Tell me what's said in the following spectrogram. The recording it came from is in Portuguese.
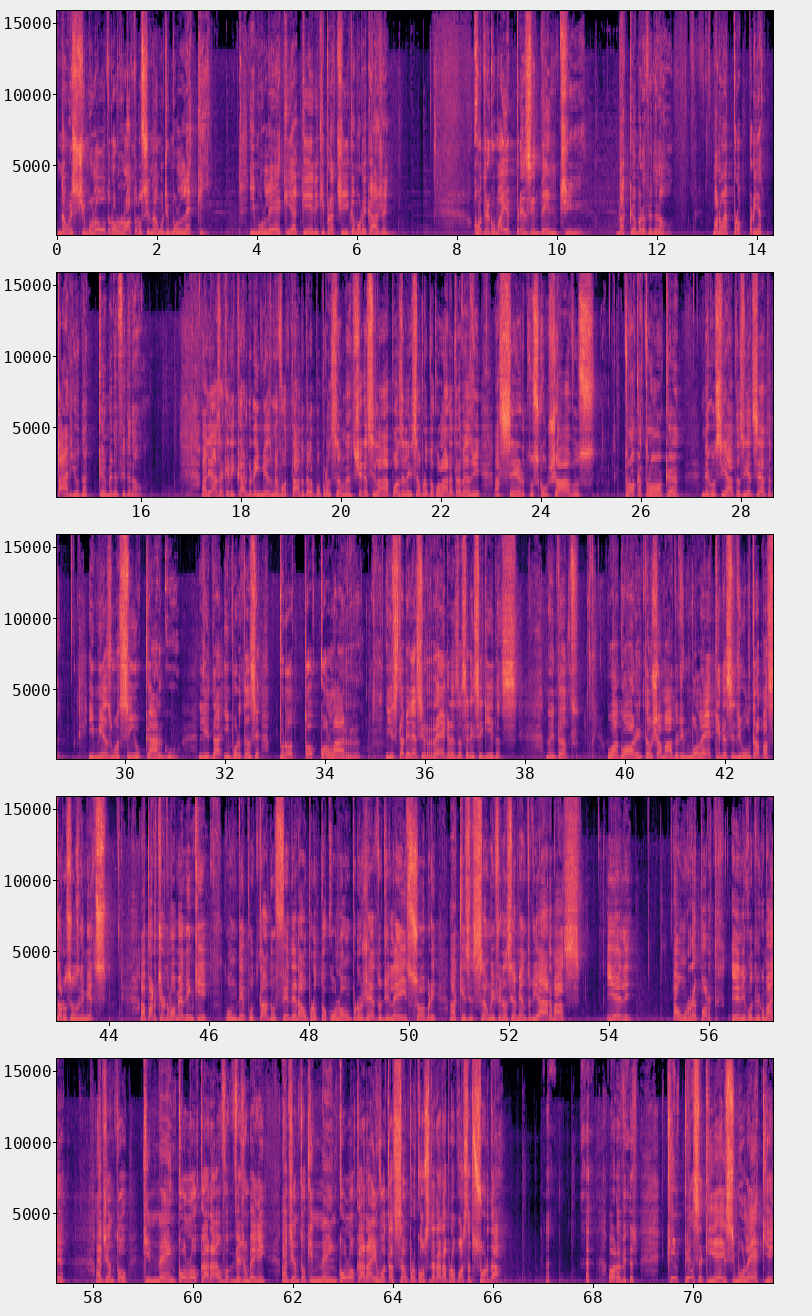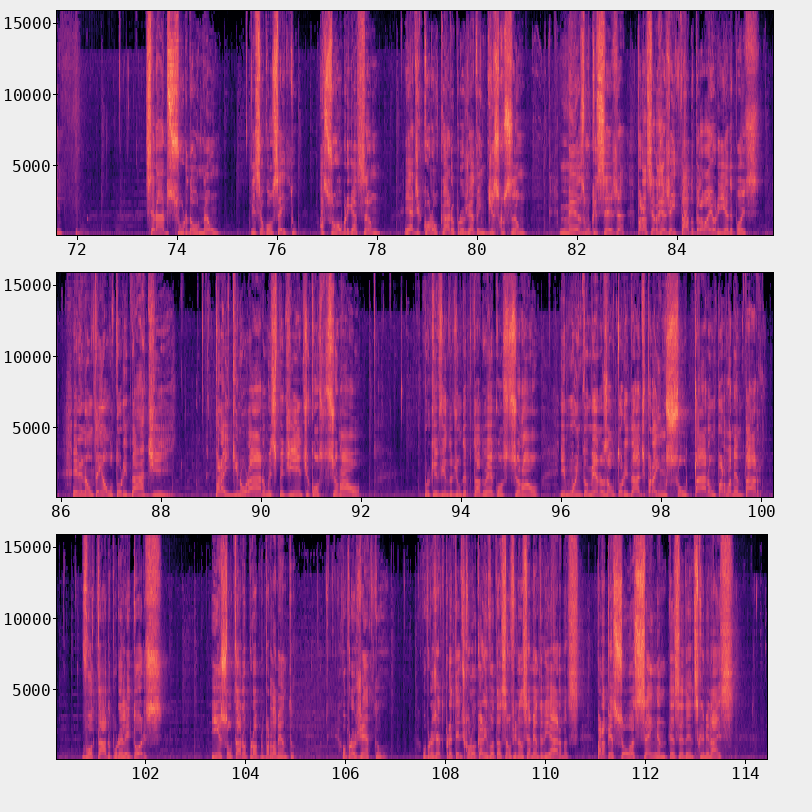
não estimula outro rótulo senão o de moleque. E moleque é aquele que pratica molecagem. Rodrigo Maia é presidente da Câmara Federal, mas não é proprietário da Câmara Federal. Aliás, aquele cargo nem mesmo é votado pela população, né? Chega-se lá após a eleição protocolar através de acertos, conchavos, troca-troca, negociatas e etc. E mesmo assim o cargo lhe dá importância protocolar e estabelece regras a serem seguidas. No entanto, o agora então chamado de moleque decidiu ultrapassar os seus limites a partir do momento em que um deputado federal protocolou um projeto de lei sobre aquisição e financiamento de armas. E ele a um repórter, ele, Rodrigo Maia, adiantou que nem colocará, vejam bem, hein? Adiantou que nem colocará em votação por considerar a proposta absurda. Ora, veja, quem pensa que é esse moleque, hein? Será absurda ou não, em seu conceito? A sua obrigação é a de colocar o projeto em discussão mesmo que seja para ser rejeitado pela maioria depois. Ele não tem autoridade para ignorar um expediente constitucional, porque vindo de um deputado é constitucional, e muito menos autoridade para insultar um parlamentar votado por eleitores e insultar o próprio parlamento. O projeto, o projeto pretende colocar em votação financiamento de armas para pessoas sem antecedentes criminais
